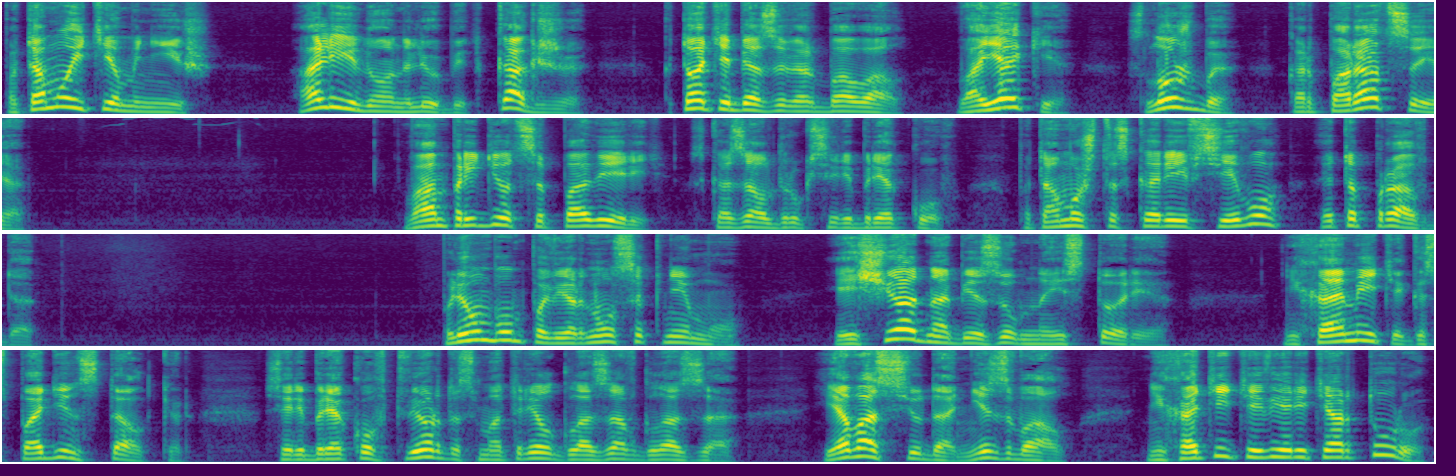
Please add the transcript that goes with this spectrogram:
Потому и темнишь. Алину он любит. Как же? Кто тебя завербовал? Вояки? Службы? Корпорация?» «Вам придется поверить», — сказал друг Серебряков, «потому что, скорее всего, это правда». Плюмбум повернулся к нему. «Еще одна безумная история». «Не хамите, господин сталкер». Серебряков твердо смотрел глаза в глаза. «Я вас сюда не звал. Не хотите верить Артуру?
